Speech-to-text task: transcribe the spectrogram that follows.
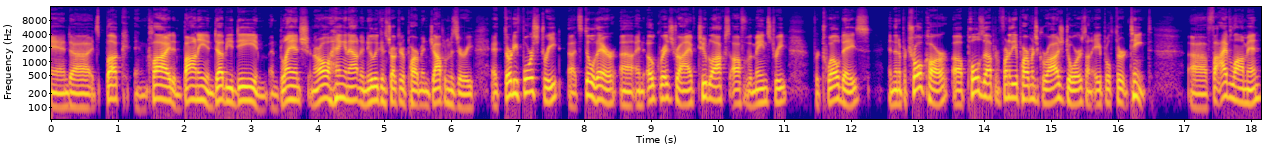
And uh, it's Buck and Clyde and Bonnie and WD and, and, Blanche, and they're all hanging out in a newly constructed apartment in Joplin, Missouri at 34th Street. Uh, it's still there, and Oak Ridge Drive, two blocks off of a main street for 12 days. And then a patrol car pulls up in front of the apartment's garage doors on April 13th. five lawmen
